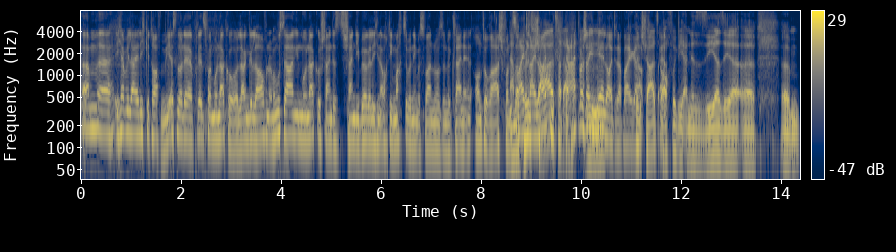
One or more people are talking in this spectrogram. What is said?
Ähm, äh, ich habe ihn leider nicht getroffen. Mir ist nur der Prinz von Monaco lang gelaufen. Und man muss sagen, in Monaco scheint das, scheinen die Bürgerlichen auch die Macht zu übernehmen. Es war nur so eine kleine Entourage von zwei, drei Leuten. Hat da hat wahrscheinlich mehr Leute dabei gehabt. Prinz Charles ja. auch wirklich eine sehr, sehr äh, ähm,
